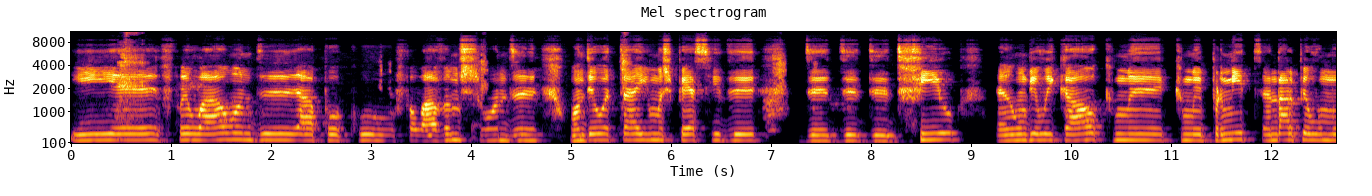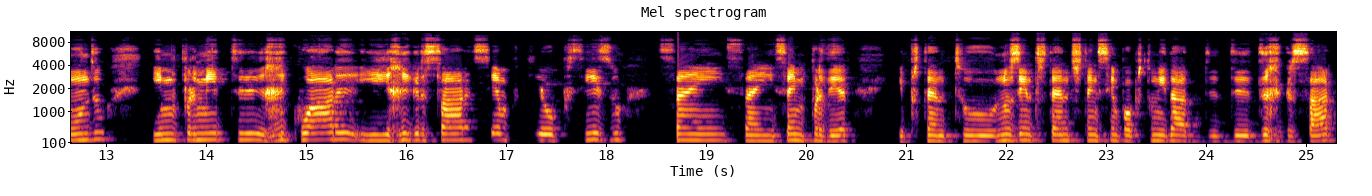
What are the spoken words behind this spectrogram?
e eh, foi lá onde há pouco falávamos, onde, onde eu atei uma espécie de, de, de, de, de fio uh, umbilical que me, que me permite andar pelo mundo e me permite recuar e regressar sempre que eu preciso sem, sem, sem me perder e, portanto, nos entretantos tenho sempre a oportunidade de, de, de regressar.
